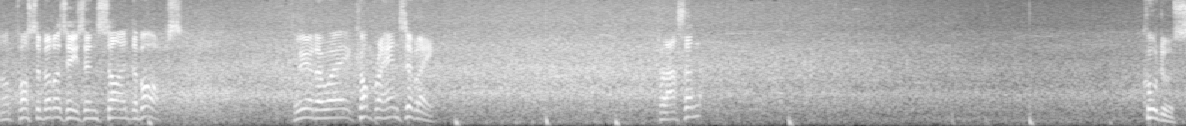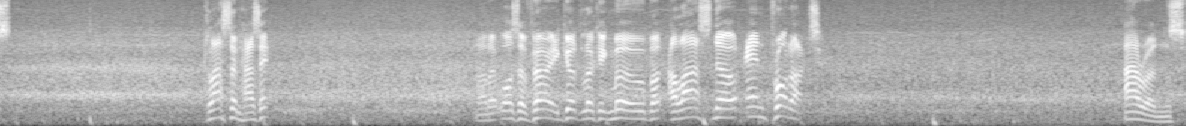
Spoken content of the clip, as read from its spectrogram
Well, possibilities inside the box. Cleared away comprehensively. Klaassen. Kudus. Klaassen has it. Well, it was a very good-looking move, but alas, no end product. Aarons.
